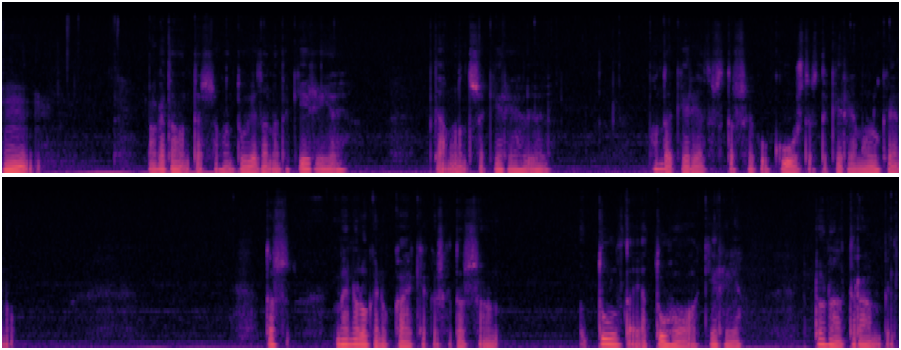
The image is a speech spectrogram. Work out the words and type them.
Hmm. Mä katson tässä, mä tuijotan näitä kirjoja. Mitä mulla on tuossa kirjahyllyllä? Monta kirjaa tuossa, tuossa joku 16 kirjaa mä oon lukenut. Tossa, mä en oo lukenut kaikkia, koska tuossa on Tulta ja tuhoa kirja. Donald Trumpin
